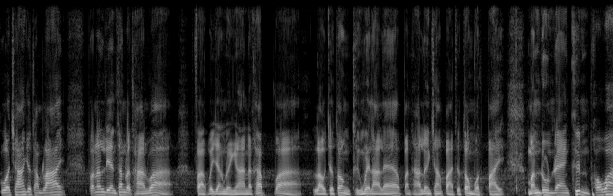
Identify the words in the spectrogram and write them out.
กลัวช้างจะทำร้าย เพราะนั้นเรียนท่านประธานว่าฝากไปยังหน่วยงานนะครับ ว่าเราจะต้องถึงเวลาแล้วปัญหาเรื่องช้างป่าจะต้องหมดไป มันรุนแรงขึ้น เพราะว่า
